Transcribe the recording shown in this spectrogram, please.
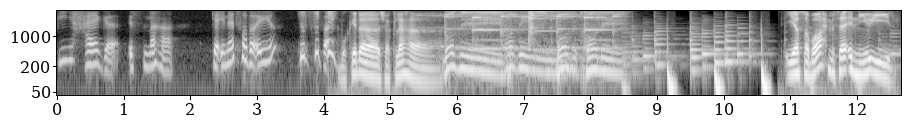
في حاجة اسمها كائنات فضائية وكده شكلها باظت باظت خالص يا صباح مساء ال new year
